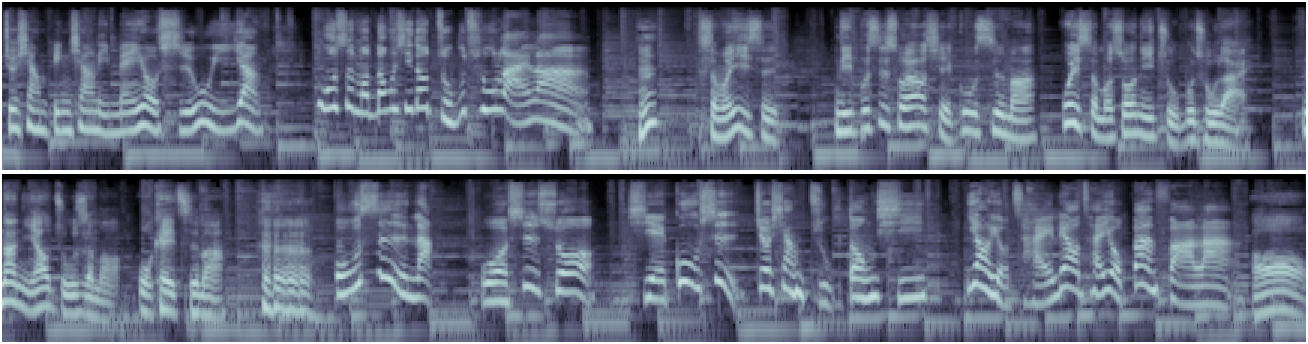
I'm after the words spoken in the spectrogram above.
就像冰箱里没有食物一样，我什么东西都煮不出来啦。嗯，什么意思？你不是说要写故事吗？为什么说你煮不出来？那你要煮什么？我可以吃吗？不是啦，我是说写故事就像煮东西。要有材料才有办法啦！哦，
